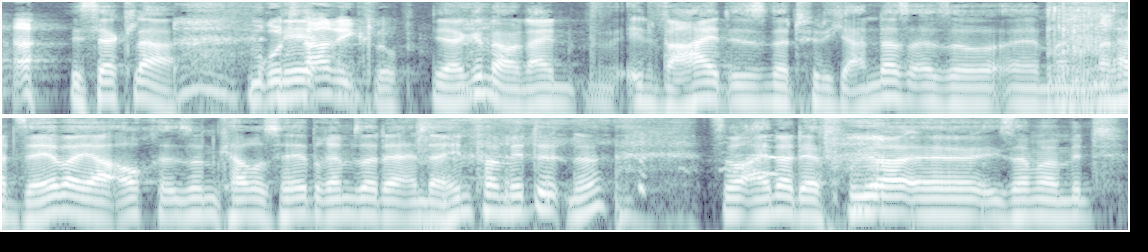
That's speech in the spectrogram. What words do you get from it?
Ist ja klar. Im Rotary Club. Ja, genau. Nein, in Wahrheit ist es natürlich anders. Also äh, man, man hat selber ja auch so einen Karussellbremser, der einen dahin vermittelt. Ne? So einer, der früher, äh, ich sag mal, mit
